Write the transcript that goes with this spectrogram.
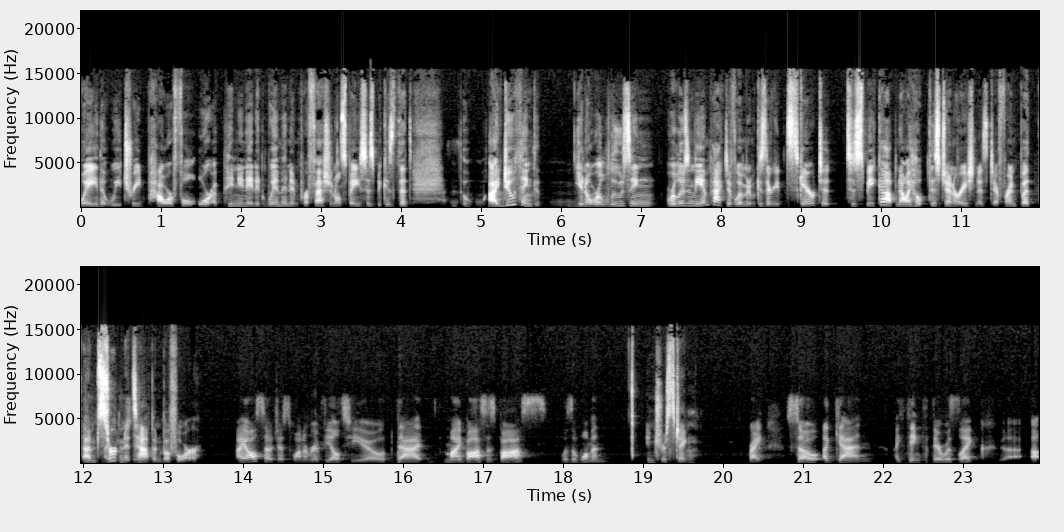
way that we treat powerful or opinionated women in professional spaces because that I do think that you know we're losing we're losing the impact of women because they're scared to to speak up. Now I hope this generation is different, but I'm certain it's happened before. I also just want to reveal to you that my boss's boss was a woman. Interesting. Right. So again, I think that there was like a,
